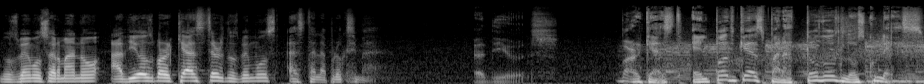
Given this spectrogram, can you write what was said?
Nos vemos, hermano. Adiós, Barcasters. Nos vemos hasta la próxima. Adiós. Barcast, el podcast para todos los culés.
